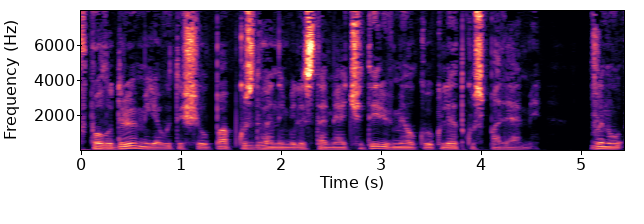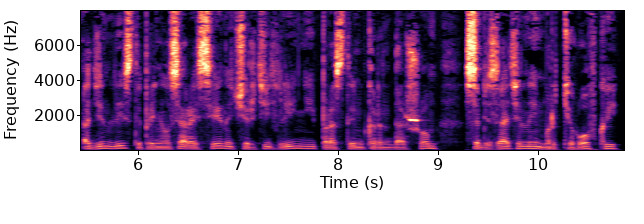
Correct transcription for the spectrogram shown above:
В полудреме я вытащил папку с двойными листами А4 в мелкую клетку с полями. Вынул один лист и принялся рассеянно чертить линии простым карандашом с обязательной маркировкой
